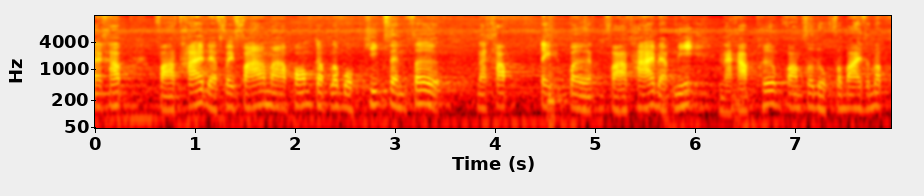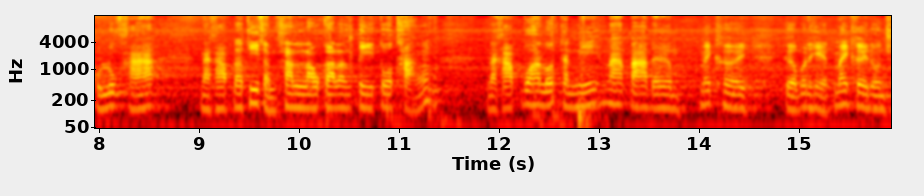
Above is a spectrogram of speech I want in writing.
นะครับฝาท้ายแบบไฟฟ้ามาพร้อมกับระบบคลิกเซนเซอร์นะครับเตะเปิดฝาท้ายแบบนี้นะครับ เพิ่มความสะดวกสบายสำหรับคุณลูกค้านะครับ แล้วที่สำคัญเราการันตีตัวถัง นะครับ ว่ารถคันนี้หน้าตาเดิมไม่เคยเกิดอุบัติเหตุไม่เคยโดนช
